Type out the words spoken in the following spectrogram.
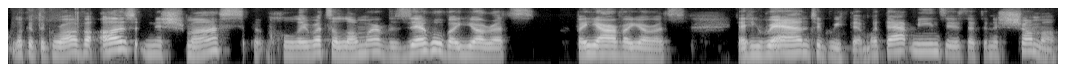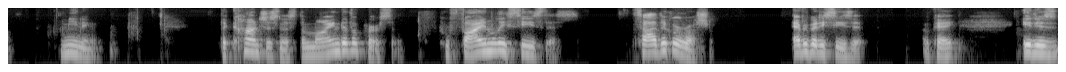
Look at the grava az nishmas chule ratzalomer v'zehu vayaratz vayar vayaratz that he ran to greet them. What that means is that the neshama, meaning the consciousness, the mind of a person who finally sees this, tzaddik or rasha, everybody sees it. Okay, it is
